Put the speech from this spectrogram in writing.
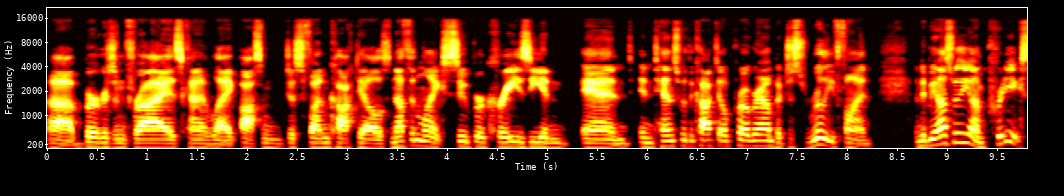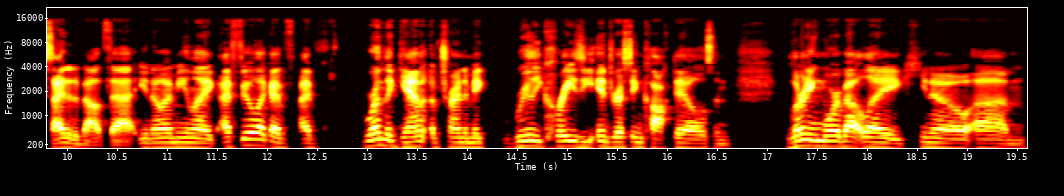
uh, burgers and fries, kind of like awesome, just fun cocktails. Nothing like super crazy and and intense with the cocktail program, but just really fun. And to be honest with you, I'm pretty excited about that. You know, I mean, like I feel like I've I've run the gamut of trying to make really crazy, interesting cocktails and learning more about like you know um,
